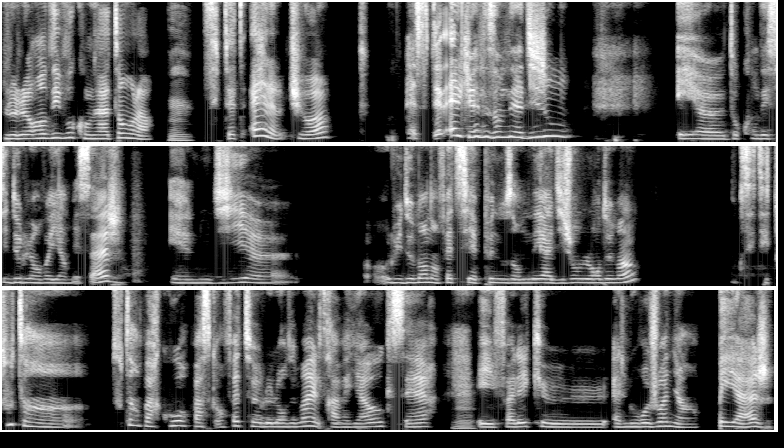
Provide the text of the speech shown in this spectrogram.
Le, rendez-vous qu'on attend là. Mmh. C'est peut-être elle, tu vois. Eh, c'est peut-être elle qui va nous emmener à Dijon. Et donc, on décide de lui envoyer un message et elle nous dit on lui demande en fait si elle peut nous emmener à Dijon le lendemain. C'était tout un tout un parcours parce qu'en fait le lendemain elle travaillait à Auxerre mmh. et il fallait que elle nous rejoigne à un péage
